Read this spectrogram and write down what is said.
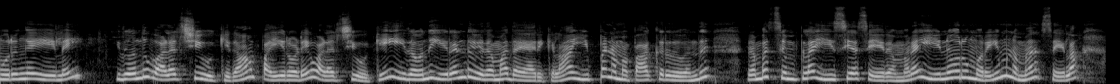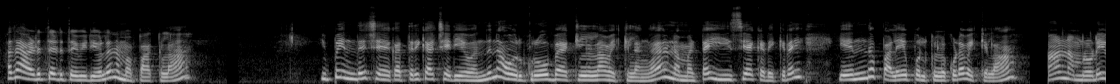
முருங்கை இலை இது வந்து வளர்ச்சி ஊக்கி தான் பயிரோடைய வளர்ச்சி ஊக்கி. இதை வந்து இரண்டு விதமாக தயாரிக்கலாம். இப்போ நம்ம பார்க்குறது வந்து ரொம்ப சிம்பிளாக ஈஸியாக செய்கிற முறை இன்னொரு முறையும் நம்ம செய்யலாம். அதை அடுத்தடுத்த வீடியோவில் நம்ம பார்க்கலாம் இப்போ இந்த செ கத்திரிக்காய் செடியை வந்து நான் ஒரு க்ரோ பேக்லலாம் வைக்கலங்க. நம்மகிட்ட ஈஸியாக கிடைக்கிற எந்த பழைய பொருட்களை கூட வைக்கலாம். நம்மளுடைய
